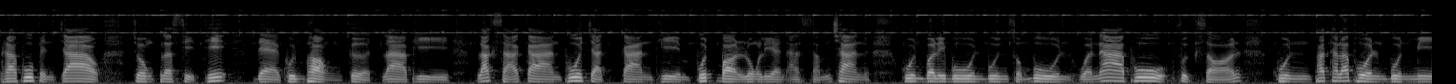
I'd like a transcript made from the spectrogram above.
พระผู้เป็นเจ้า จงประสิทธิแด่คุณผ่องเกิดลาภีรักษาการผู้จัดการทีมฟุตบอลโรงเรียนอัสสัมชัญ คุณบริบูรณ์บุญสมบูรณ์ หัวหน้าผู้ฝึกสอน คุณพัทรพลบุญมี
